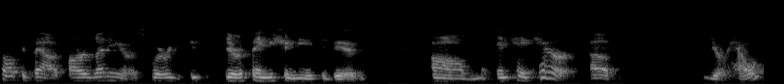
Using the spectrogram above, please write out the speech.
talked about our linears where there are things you need to do um, and take care of your health,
